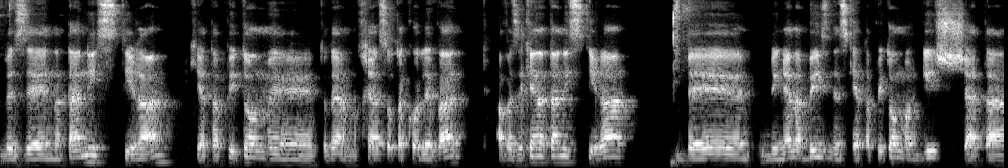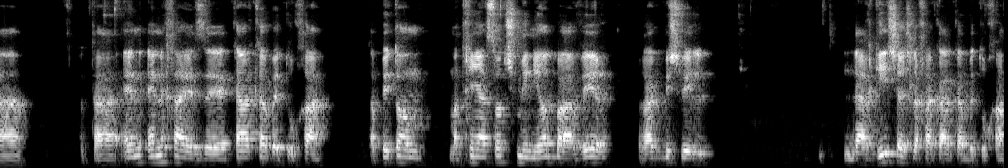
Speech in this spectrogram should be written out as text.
וזה נתן לי סתירה, כי אתה פתאום, אה, אתה יודע, מתחיל לעשות הכל לבד, אבל זה כן נתן לי סתירה בעניין הביזנס, כי אתה פתאום מרגיש שאתה, אתה, אין, אין לך איזה קרקע בטוחה, אתה פתאום מתחיל לעשות שמיניות באוויר רק בשביל להרגיש שיש לך קרקע בטוחה.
